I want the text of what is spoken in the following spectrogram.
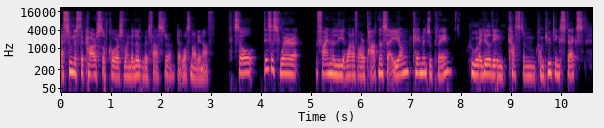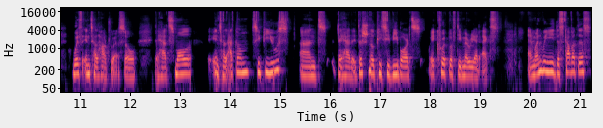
As soon as the cars, of course, went a little bit faster, that was not enough. So, this is where finally one of our partners, AAEON, came into play who are building custom computing stacks with Intel hardware. So they had small Intel Atom CPUs and they had additional PCB boards equipped with the Myriad X. And when we discovered this,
